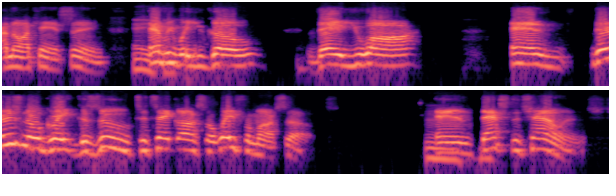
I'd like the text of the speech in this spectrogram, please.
I know I can't sing. Hey, Everywhere you go, there you are. And there is no great Gazoo to take us away from ourselves. Mm. And that's the challenge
